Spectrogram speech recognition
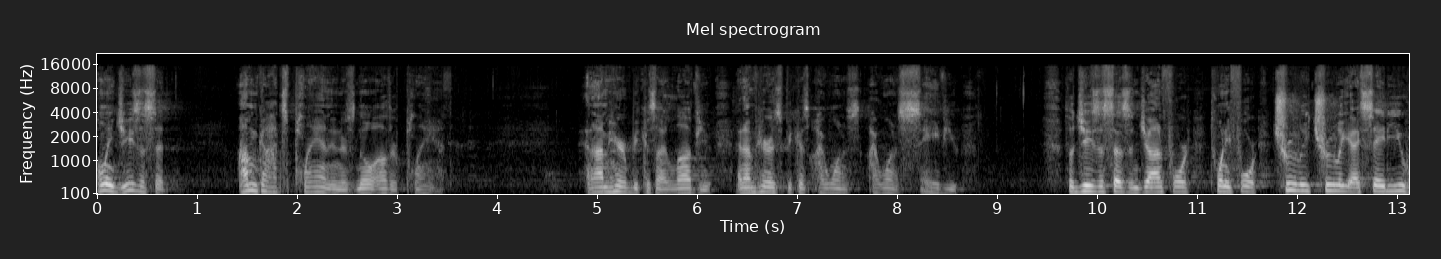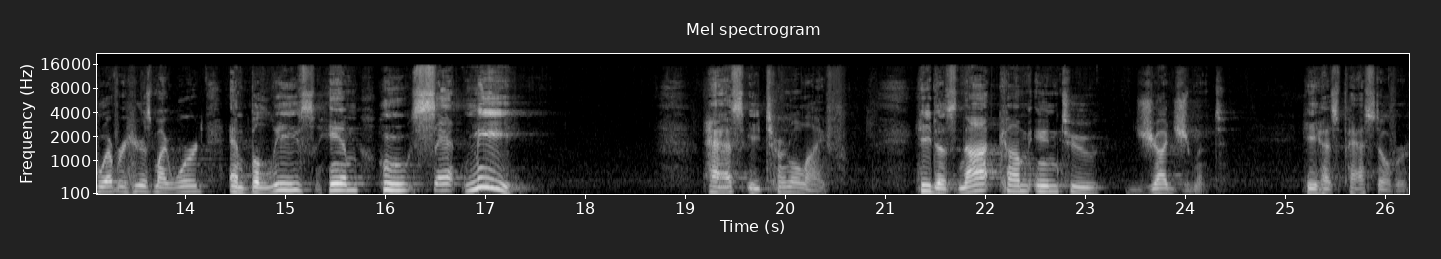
Only Jesus said, I'm God's plan and there's no other plan. And I'm here because I love you. And I'm here because I want to, I want to save you. So Jesus says in John 4 24, Truly, truly, I say to you, whoever hears my word and believes him who sent me has eternal life. He does not come into judgment, he has passed over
